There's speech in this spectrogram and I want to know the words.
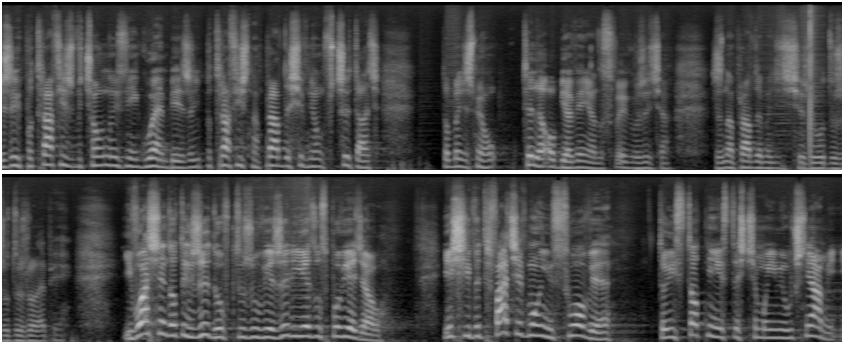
Jeżeli potrafisz wyciągnąć z niej głębiej, jeżeli potrafisz naprawdę się w nią wczytać, to będziesz miał tyle objawienia do swojego życia, że naprawdę będzie ci się żyło dużo, dużo lepiej. I właśnie do tych Żydów, którzy uwierzyli, Jezus powiedział: Jeśli wytrwacie w moim słowie, to istotnie jesteście moimi uczniami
